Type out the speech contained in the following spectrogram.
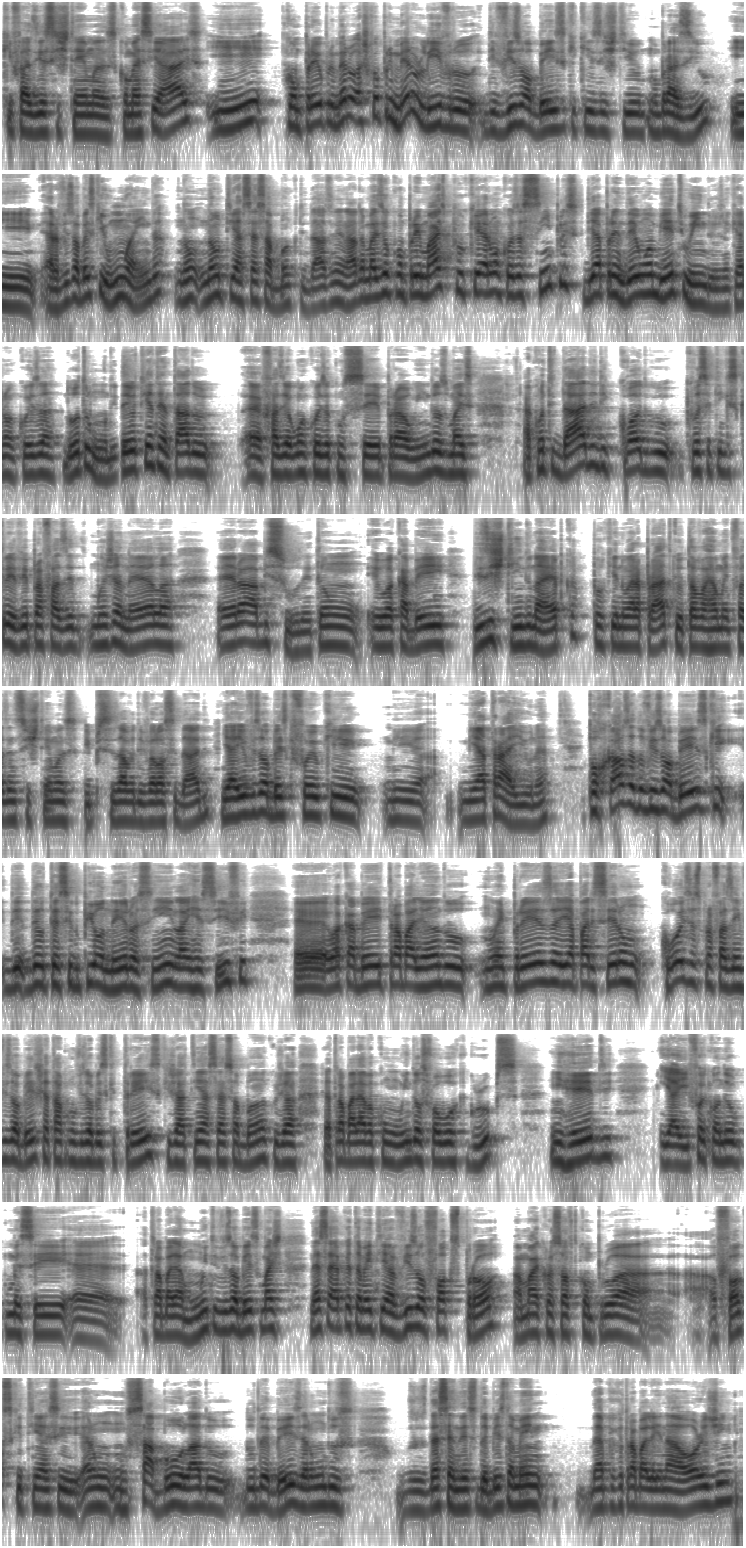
que fazia sistemas comerciais e comprei o primeiro, acho que foi o primeiro livro de Visual Basic que existiu no Brasil e era Visual Basic 1 ainda, não, não tinha acesso a banco de dados nem nada, mas eu comprei mais porque era uma coisa simples de aprender o ambiente Windows, né, que era uma coisa do outro mundo. Eu tinha tentado é, fazer alguma coisa com C para Windows, mas a quantidade de código que você tem que escrever para fazer uma janela era absurda. Então eu acabei desistindo na época, porque não era prático, eu estava realmente fazendo sistemas e precisava de velocidade. E aí o Visual Basic foi o que me, me atraiu, né? Por causa do Visual Basic, de, de eu ter sido pioneiro assim, lá em Recife, é, eu acabei trabalhando numa empresa e apareceram coisas para fazer em Visual Basic, já estava com Visual Basic 3, que já tinha acesso a banco, já, já trabalhava com Windows for Workgroups em rede, e aí foi quando eu comecei é, a trabalhar muito em Visual Basic, mas nessa época também tinha Visual Fox Pro. A Microsoft comprou a, a Fox, que tinha esse. Era um, um sabor lá do, do DBase, era um dos, dos descendentes do DBase. Também, na época que eu trabalhei na Origin,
